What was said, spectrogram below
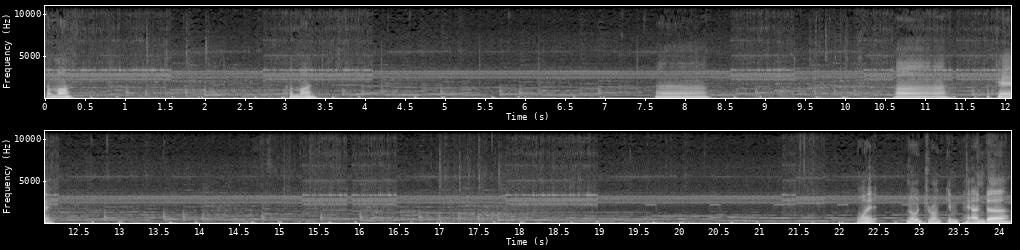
Come on. Come on. Uh. Uh. Okay. What? No drunken panda?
